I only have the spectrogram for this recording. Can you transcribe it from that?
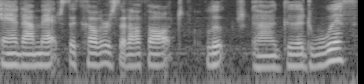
and I matched the colors that I thought looked uh, good with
